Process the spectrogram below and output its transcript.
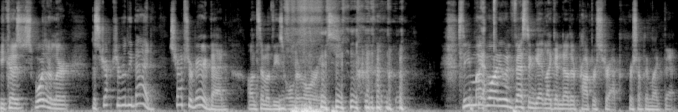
Because spoiler alert, the straps are really bad. Straps are very bad on some of these older Orients. so you might want to invest and get like another proper strap or something like that.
